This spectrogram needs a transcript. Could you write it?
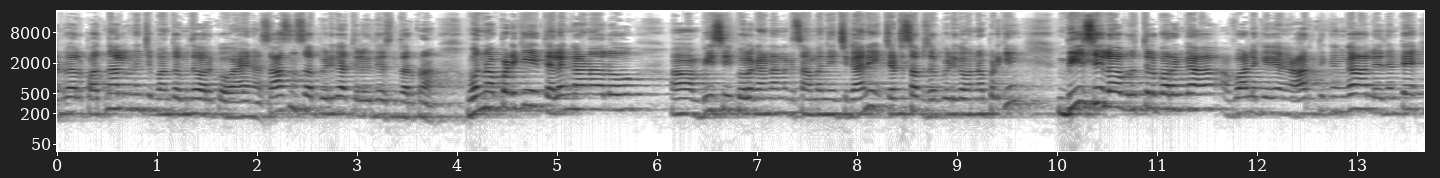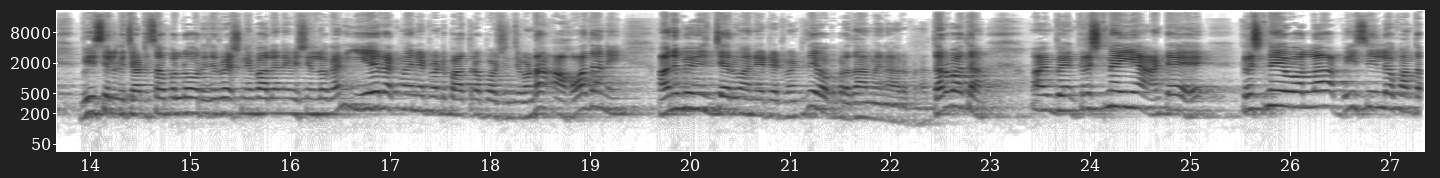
రెండు వేల పద్నాలుగు నుంచి పంతొమ్మిది వరకు ఆయన శాసనసభ్యుడిగా తెలుగుదేశం తరఫున ఉన్నప్పటికీ తెలంగాణలో బీసీ కులగణానికి సంబంధించి కానీ చట్టసభ సభ్యుడిగా ఉన్నప్పటికీ బీసీల వృత్తుల పరంగా వాళ్ళకి ఆర్థికంగా లేదంటే బీసీలకు చట్టసభల్లో రిజర్వేషన్ ఇవ్వాలనే విషయంలో కానీ ఏ రకమైనటువంటి పాత్ర పోషించకుండా ఆ హోదాని అనుభవించారు అనేటటువంటిది ఒక ప్రధానమైన ఆరోపణ. తర్వాత కృష్ణయ్య అంటే కృష్ణయ్య వల్ల బీసీల్లో కొంత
